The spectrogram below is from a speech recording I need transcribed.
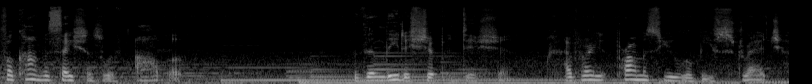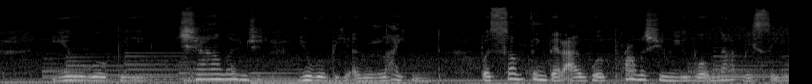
for conversations with Abba, the leadership edition. I pray, promise you will be stretched, you will be challenged, you will be enlightened. But something that I will promise you, you will not receive.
